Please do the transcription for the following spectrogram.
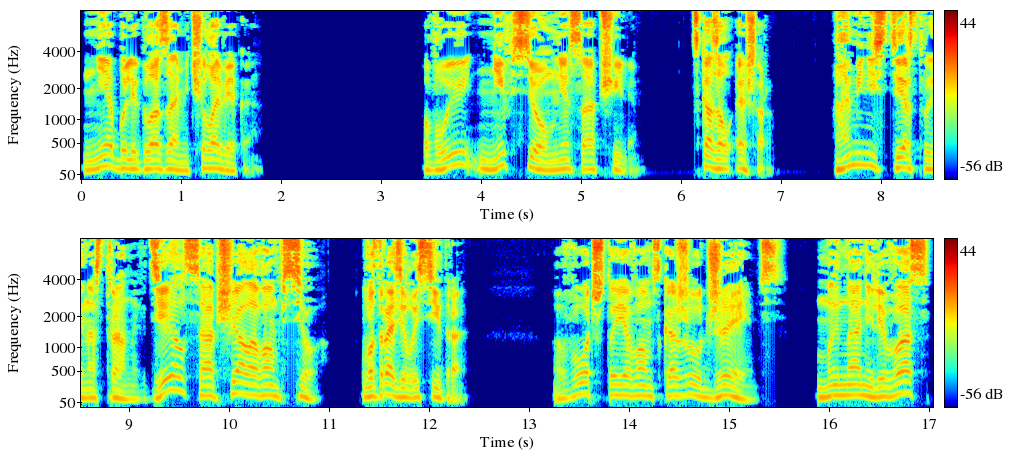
не были глазами человека. «Вы не все мне сообщили», — сказал Эшер. «А Министерство иностранных дел сообщало вам все», — возразил Исидра. «Вот что я вам скажу, Джеймс. Мы наняли вас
